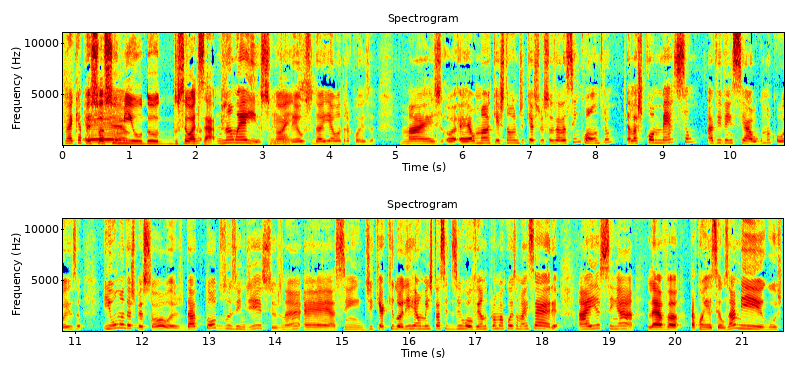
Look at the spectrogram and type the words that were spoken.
Não é que a pessoa É. sumiu do, do seu WhatsApp. Não é isso, Não é entendeu? isso. isso. daí é outra coisa. Mas é uma questão de que as pessoas elas se encontram, elas começam a vivenciar alguma coisa e uma das pessoas dá todos os indícios, né, é, assim, de que aquilo ali realmente está se desenvolvendo para uma coisa mais séria. Aí assim, ah, leva para conhecer os amigos,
